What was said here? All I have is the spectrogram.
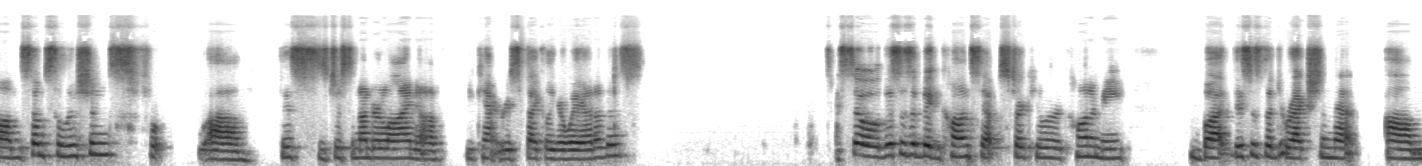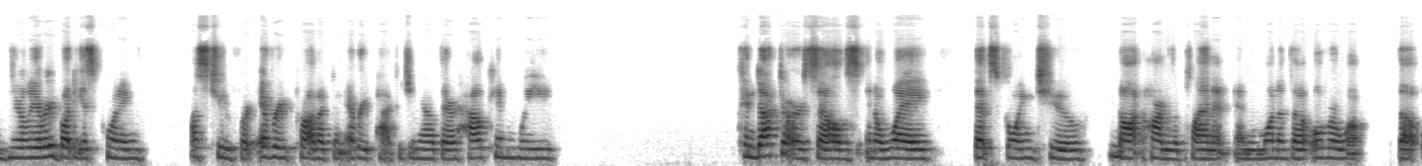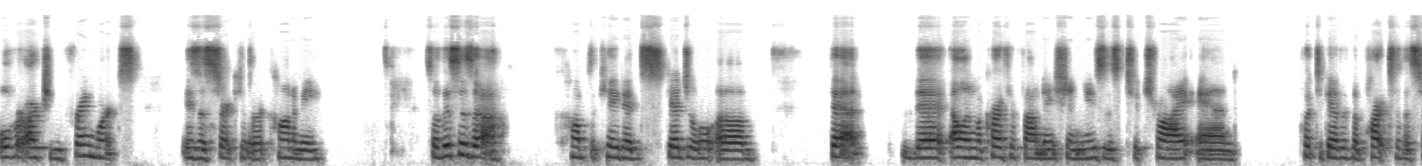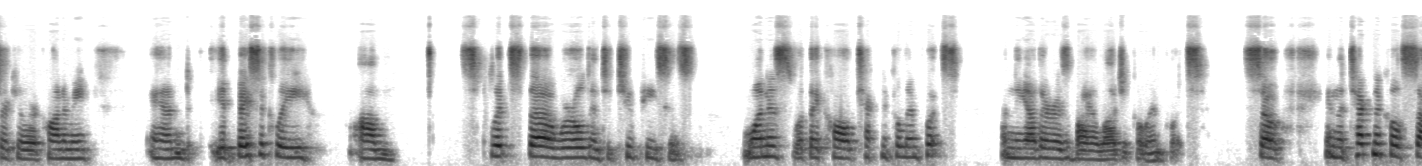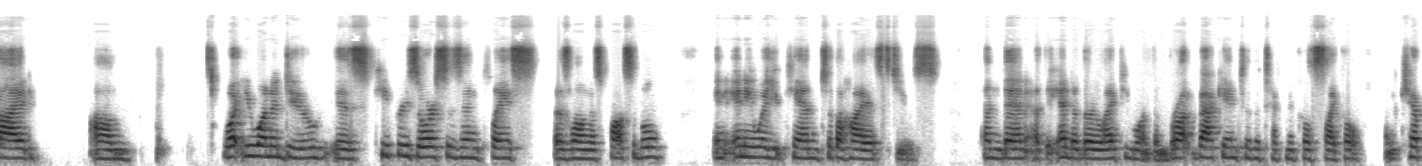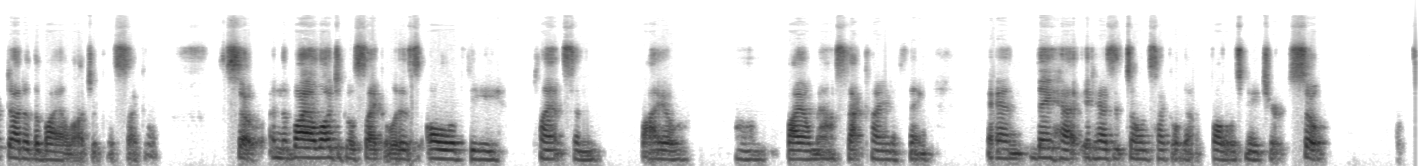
Um, some solutions for uh, this is just an underline of you can't recycle your way out of this so this is a big concept, circular economy, but this is the direction that um, nearly everybody is pointing us to for every product and every packaging out there. How can we conduct ourselves in a way that's going to not harm the planet? And one of the over the overarching frameworks is a circular economy. So this is a complicated schedule um, that the Ellen MacArthur Foundation uses to try and put together the parts of the circular economy. And it basically um, splits the world into two pieces. One is what they call technical inputs, and the other is biological inputs. So, in the technical side, um, what you want to do is keep resources in place as long as possible in any way you can to the highest use. And then at the end of their life, you want them brought back into the technical cycle and kept out of the biological cycle. So, and the biological cycle is all of the plants and bio um, biomass, that kind of thing. and they have it has its own cycle that follows nature. So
